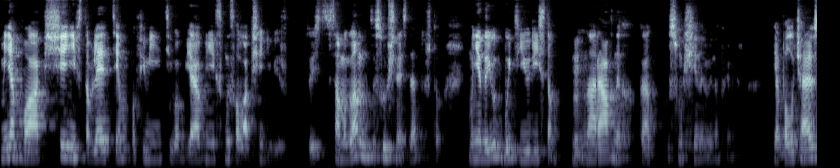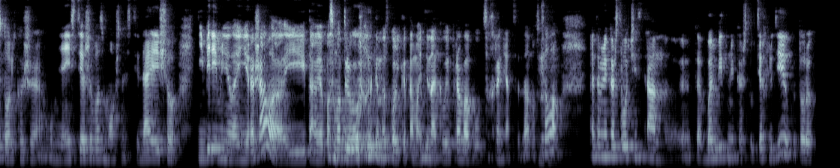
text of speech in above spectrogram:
меня вообще не вставляет тема по феминитивам, я в ней смысла вообще не вижу. То есть самое главное это сущность, да, то, что мне дают быть юристом Мгм. на равных, как с мужчинами, например. Я получаю столько же, у меня есть те же возможности. Да, я еще не беременела и не рожала, и там я посмотрю, насколько там одинаковые права будут сохраняться, да, но в Мгм. целом это, мне кажется, очень странно. Это бомбит, мне кажется, у тех людей, у которых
